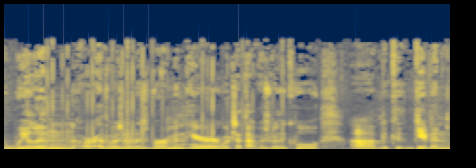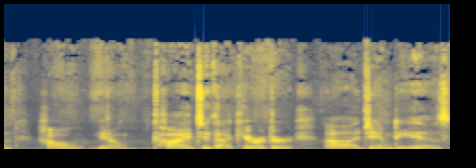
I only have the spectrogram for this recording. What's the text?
Whelan or otherwise known as Vermin here, which I thought was really cool uh, because given how you know tied to that character uh, JMD is.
